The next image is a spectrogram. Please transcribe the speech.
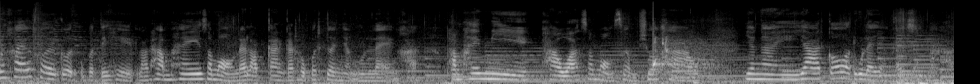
คนไข้เคยเกิดอุบัติเหตุ แล้วทำให้สมองได้รับการกระทบกระเทือนอย่างรุนแรงค่ะทำให้มีภาวะสมองเสื่อมชั่วคราว ยังไงญาติก็ดูแลอย่างใกล้ชิดนะคะ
